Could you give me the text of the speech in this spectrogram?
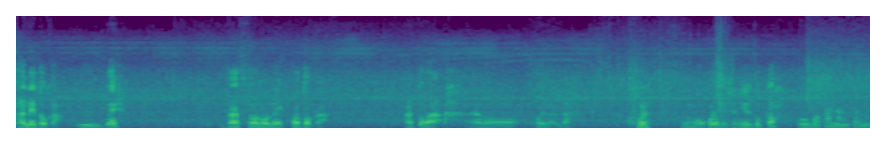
種とかうん。ね。雑草の根っことかあとはあのこれなんだ。これもうこれも一緒に入れとくか。大葉かなんかの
